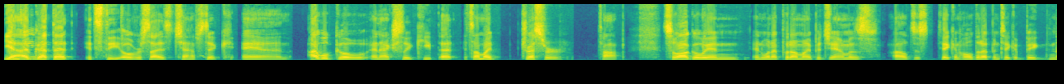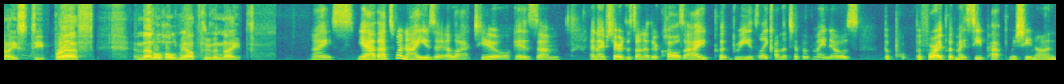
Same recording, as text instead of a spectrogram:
Yeah, I've got that. It's the oversized chapstick, and I will go and actually keep that. It's on my dresser top, so I'll go in and when I put on my pajamas, I'll just take and hold it up and take a big, nice, deep breath, and that'll hold me out through the night. Nice. Yeah, that's when I use it a lot too. Is um, and I've shared this on other calls. I put breathe like on the tip of my nose bep- before I put my CPAP machine on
